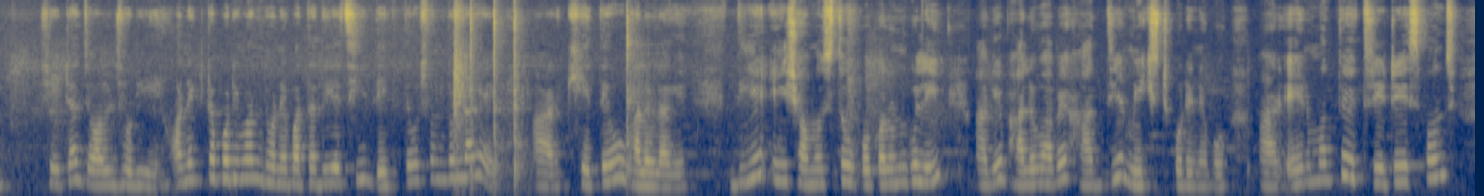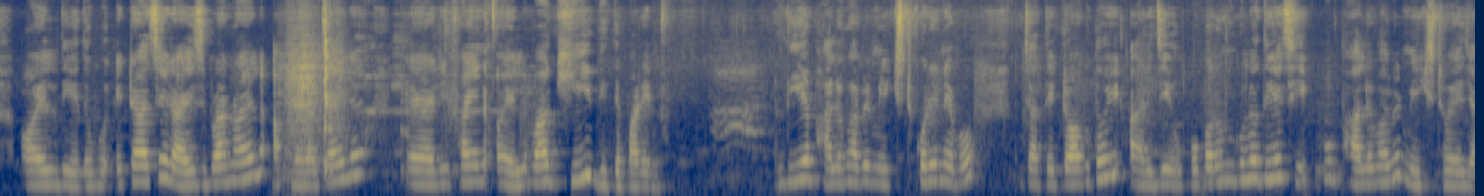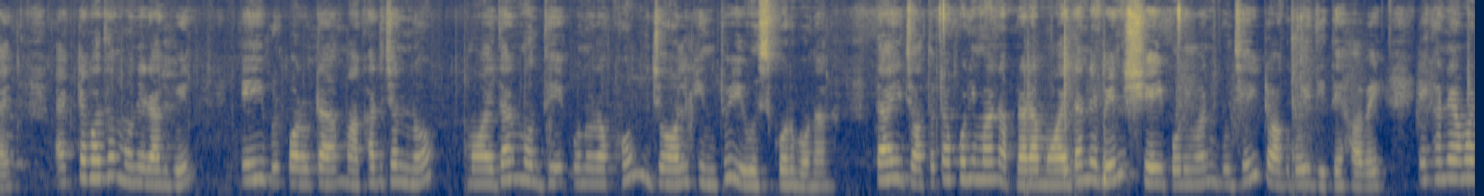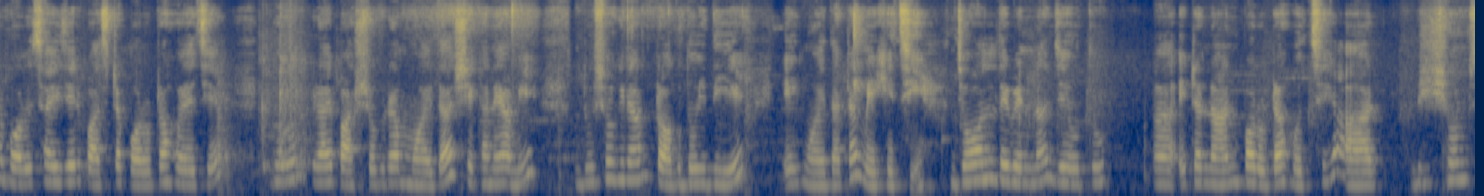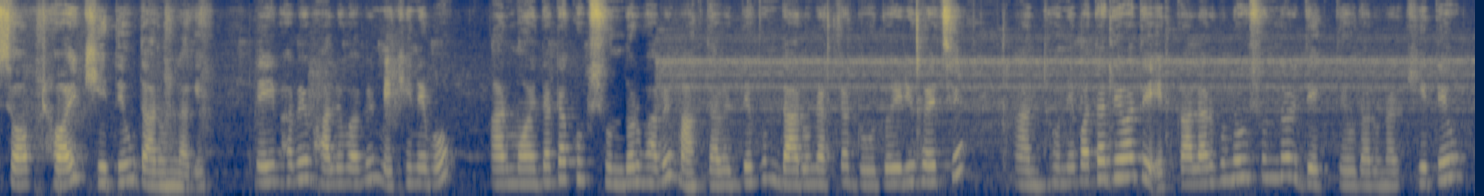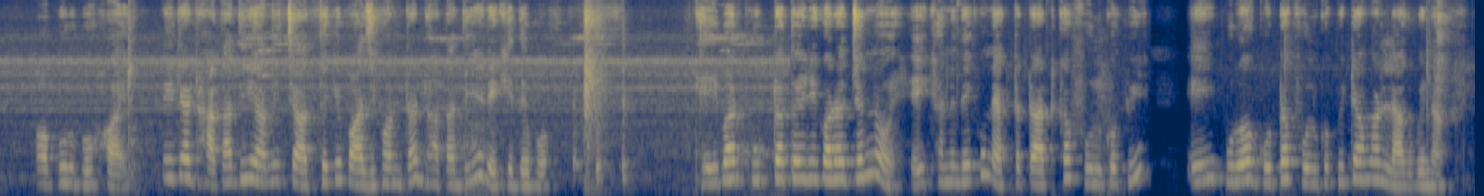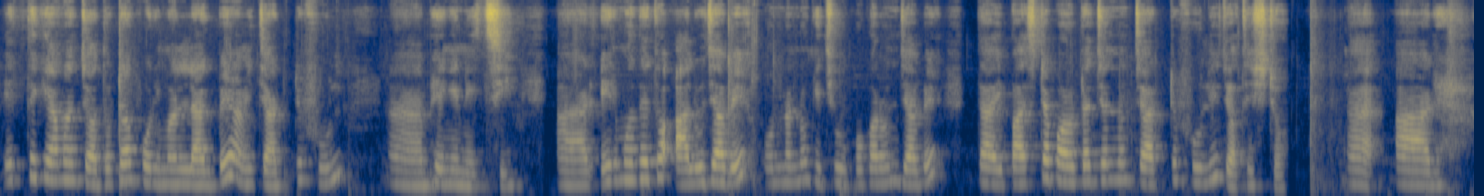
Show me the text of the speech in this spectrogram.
সেইটা জল ঝরিয়ে অনেকটা পরিমাণ ধনে পাতা দিয়েছি, দেখতেও সুন্দর লাগে আর খেতেও ভালো লাগে। দিয়ে এই সমস্ত উপকরণগুলি আগে ভালোভাবে হাত দিয়ে মিক্সড করে নেব। আর এর মধ্যে থ্রি টি স্পঞ্জ অয়েল দিয়ে দেবো। এটা আছে রাইস ব্রান অয়েল আপনারা চাইলে রিফাইন অয়েল বা ঘি দিতে পারেন। দিয়ে ভালোভাবে মিক্সড করে নেব, যাতে টক দই আর যে উপকরণগুলো দিয়েছি, খুব ভালোভাবে মিক্সড হয়ে যায়। একটা কথা মনে রাখবেন এই পরোটা মাখার জন্য ময়দার মধ্যে কোনো রকম জল কিন্তু ইউজ করব না। তাই যতটা পরিমাণ আপনারা ময়দা নেবেন, সেই পরিমাণ বুঝেই টক দই দিতে হবে। এখানে আমার বড় সাইজের পাঁচটা পরোটা হয়েছে। ধরুন, প্রায় পাঁচশো গ্রাম ময়দা, সেখানে আমি দুশো গ্রাম টক দই দিয়ে এই ময়দাটা মেখেছি। জল দেবেন না, যেহেতু এটা নান পরোটা হচ্ছে। আর ভীষণ সফট হয়, খেতেও দারুণ লাগে। এইভাবে ভালোভাবে মেখে নেব। আর ময়দাটা খুব সুন্দরভাবে মাখতে হবে। দেখুন, দারুণ একটা ডো তৈরি হয়েছে। আর ধনে পাতা দেওয়াতে এর কালারগুলোও সুন্দর, দেখতেও দারুণ আর খেতেও অপূর্ব হয়। এটা ঢাকা দিয়ে আমি চার থেকে পাঁচ ঘণ্টা ঢাকা দিয়ে রেখে দেব। এইবার পুরটা তৈরি করার জন্য এইখানে দেখুন একটা টাটকা ফুলকপি এই পুরো গোটা ফুলকপিটা আমার লাগবে না। এর থেকে আমার যতটা পরিমাণ লাগবে, আমি চারটে ফুল ভেঙে নিচ্ছি। আর এর মধ্যে তো আলু যাবে, অন্যান্য কিছু উপকরণ যাবে, তাই পাঁচটা পরোটার জন্য চারটে ফুলই যথেষ্ট। আর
